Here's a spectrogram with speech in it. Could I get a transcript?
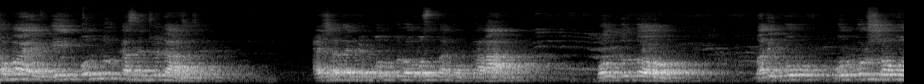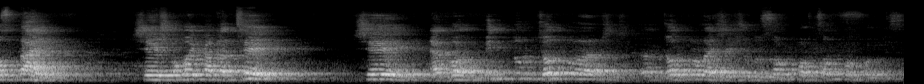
সবাই এই বন্ধুর কাছে চলে আসছে। আয়সা দেখে বন্ধুর অবস্থা খুব খারাপ। বন্ধু তো মানে মুমূর্ষ অবস্থায় সে সময় কাটাচ্ছে। সে এখন মৃত্যুর যন্ত্রণা যন্ত্রণায় সে শুধু সম্পদ সম্পদ করতেছে।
